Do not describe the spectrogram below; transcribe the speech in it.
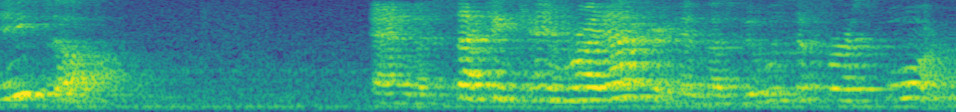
Esau. And the second came right after him, but who was the firstborn?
